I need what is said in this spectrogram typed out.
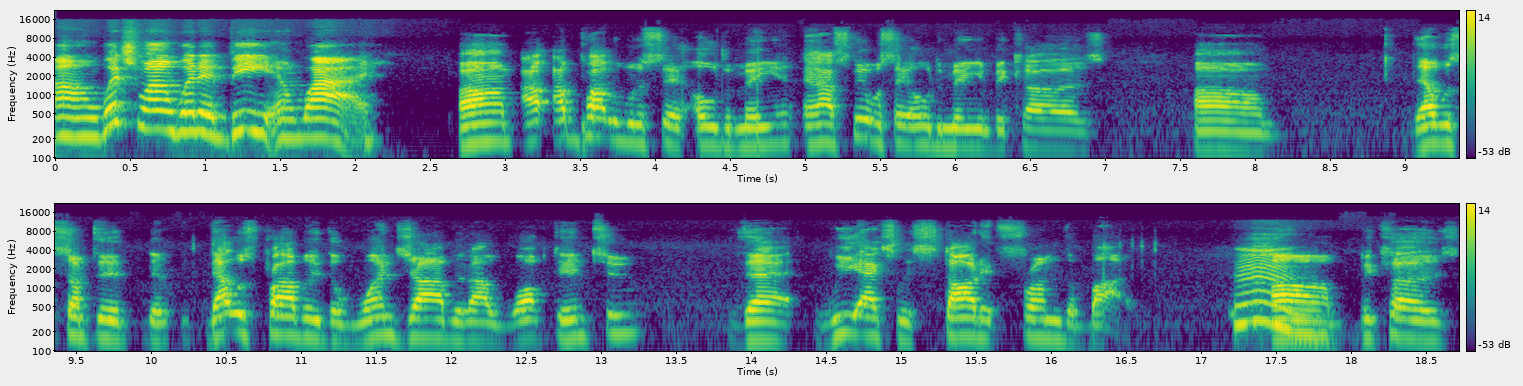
um, which one would it be and why? Um, I, I probably would have said Old Dominion, and I still would say Old Dominion because, um, that was something that that was probably the one job that I walked into that we actually started from the bottom. Mm. um, because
